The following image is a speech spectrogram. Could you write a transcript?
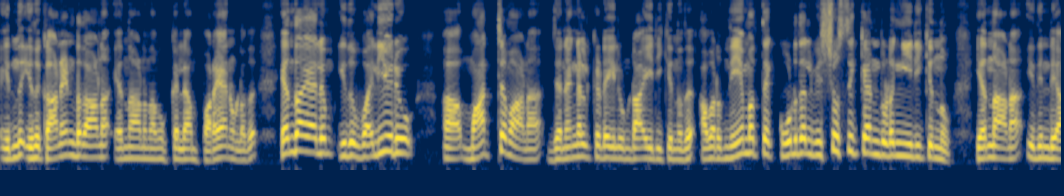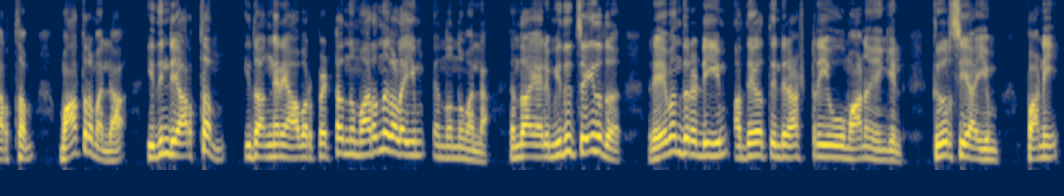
ഇന്ന് ഇത് കാണേണ്ടതാണ് എന്നാണ് നമുക്കെല്ലാം പറയാനുള്ളത്. എന്തായാലും ഇത് വലിയൊരു മാറ്റമാണ് ജനങ്ങൾക്കിടയിൽ ഉണ്ടായിരിക്കുന്നത്. അവർ നിയമത്തെ കൂടുതൽ വിശ്വസിക്കാൻ തുടങ്ങിയിരിക്കുന്നു എന്നാണ് ഇതിന്റെ അർത്ഥം. മാത്രമല്ല ഇതിന്റെ അർത്ഥം ഇതങ്ങനെ അവർ പെട്ടെന്ന് മറന്നു കളയും എന്നൊന്നുമല്ല. എന്തായാലും ഇത് ചെയ്തത് രേവന്ത് റെഡ്ഡിയും അദ്ദേഹത്തിന്റെ രാഷ്ട്രീയവുമാണ് എങ്കിൽ തീർച്ചയായും പണി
